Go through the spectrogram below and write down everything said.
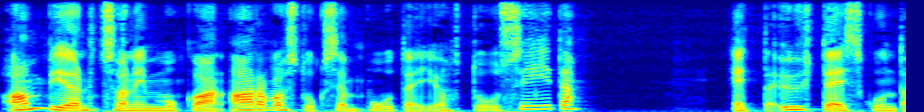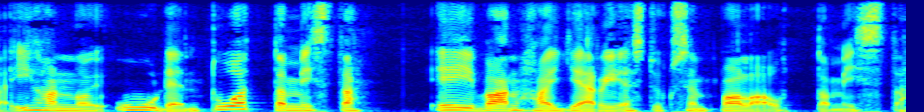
Ambjörnssonin mukaan arvostuksen puute johtuu siitä, että yhteiskunta ihannoi uuden tuottamista, ei vanhan järjestyksen palauttamista.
